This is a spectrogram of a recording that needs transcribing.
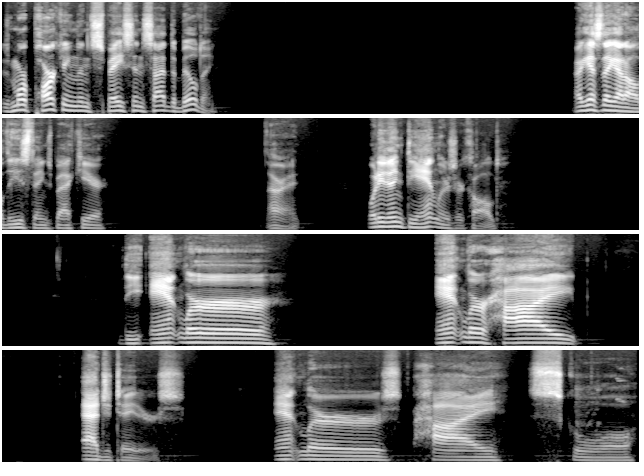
There's more parking than space inside the building. I guess they got all these things back here. All right. What do you think the antlers are called? The antler antler high agitators. Antlers High School.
